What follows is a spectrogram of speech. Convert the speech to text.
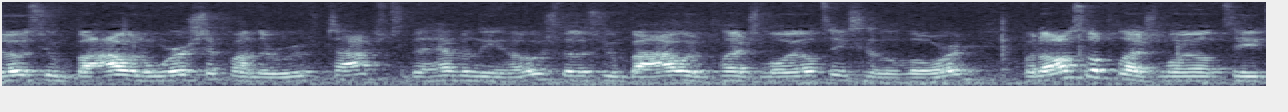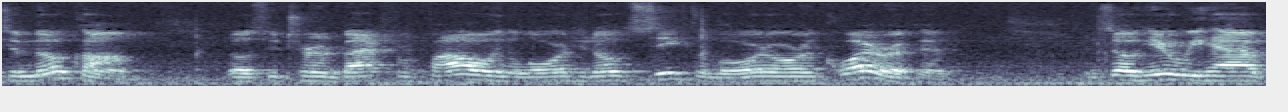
those who bow and worship on the rooftops to the heavenly host, those who bow and pledge loyalty to the Lord, but also pledge loyalty to Milcom, those who turn back from following the Lord, who don't seek the Lord or inquire of him. And so here we have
